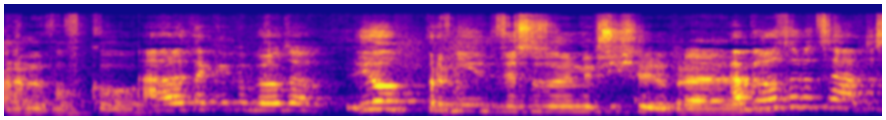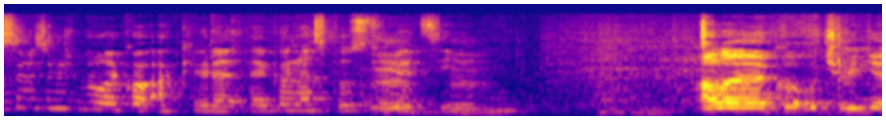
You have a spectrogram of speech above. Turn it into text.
hrajeme Vovko. Ale tak jako bylo to, Jo, první dvě sezóny mi přišly dobré. a bylo to docela, to si myslím, že bylo jako accurate, jako na spoustu Mm, věcí. mm. Ale jako očividně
